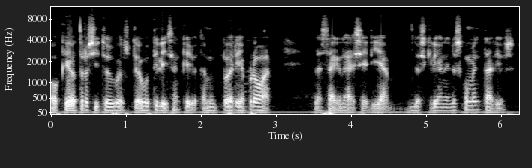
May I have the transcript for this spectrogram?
o qué otros sitios web ustedes utilizan que yo también podría probar les agradecería. Lo escriban en los comentarios.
